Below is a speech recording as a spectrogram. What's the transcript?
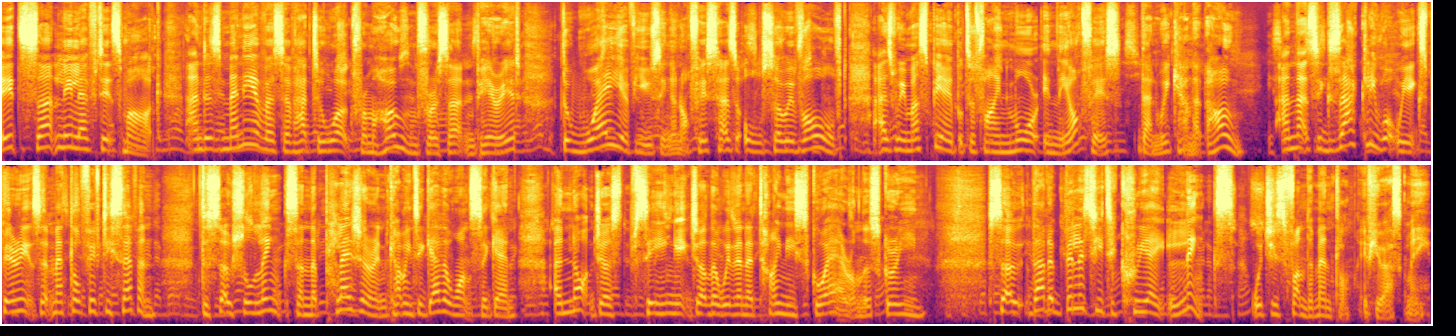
It certainly left its mark, and as many of us have had to work from home for a certain period, the way of using an office has also evolved, as we must be able to find more in the office than we can at home. And that's exactly what we experience at Metal 57 the social links and the pleasure in coming together once again, and not just seeing each other within a tiny square on the screen. So, that ability to create links, which is fundamental, if you ask me.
